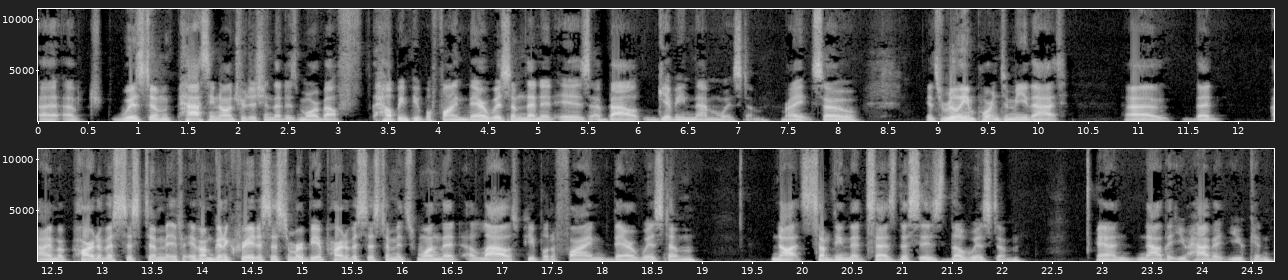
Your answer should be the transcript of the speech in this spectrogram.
a, a wisdom passing on tradition that is more about f- helping people find their wisdom than it is about giving them wisdom right so mm-hmm. it's really important to me that uh, that I'm a part of a system. If, if I'm going to create a system or be a part of a system, it's one that allows people to find their wisdom, not something that says this is the wisdom. And now that you have it, you can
